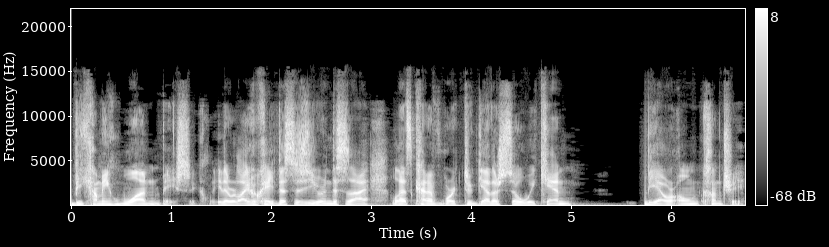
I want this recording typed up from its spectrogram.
becoming one basically. They were like, okay, this is you and this is I. Let's kind of work together so we can be our own country.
